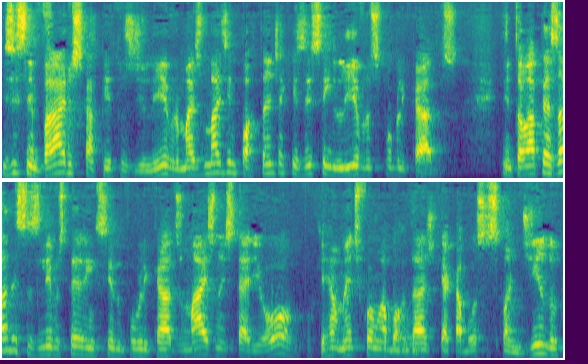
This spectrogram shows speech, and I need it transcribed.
existem vários capítulos de livro, mas o mais importante é que existem livros publicados. Então, apesar desses livros terem sido publicados mais no exterior, porque realmente foi uma abordagem que acabou se expandindo,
